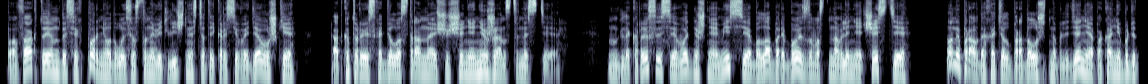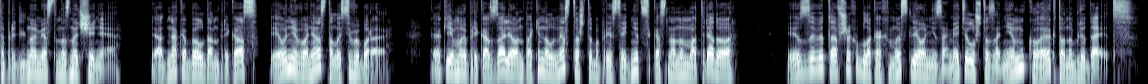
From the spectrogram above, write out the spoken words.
По факту им до сих пор не удалось установить личность этой красивой девушки, от которой исходило странное ощущение неженственности. Для крысы сегодняшняя миссия была борьбой за восстановление чести, он и правда хотел продолжить наблюдение, пока не будет определено место назначения. Однако был дан приказ, и у него не осталось выбора. Как ему и приказали, он покинул место, чтобы присоединиться к основному отряду. Из-за витавших облаках мыслей он не заметил, что за ним кое-кто наблюдает.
